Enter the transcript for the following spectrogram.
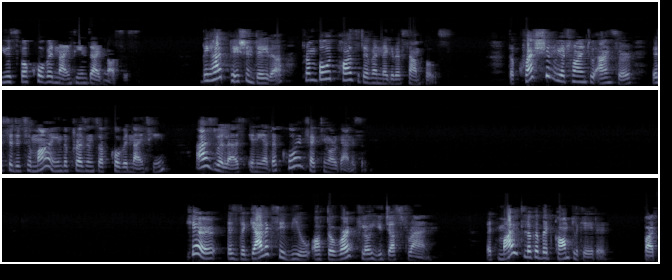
used for COVID-19 diagnosis. They had patient data from both positive and negative samples. The question we are trying to answer is to determine the presence of COVID-19 as well as any other co-infecting organism. Here is the Galaxy view of the workflow you just ran. It might look a bit complicated, but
